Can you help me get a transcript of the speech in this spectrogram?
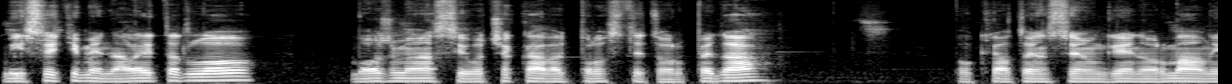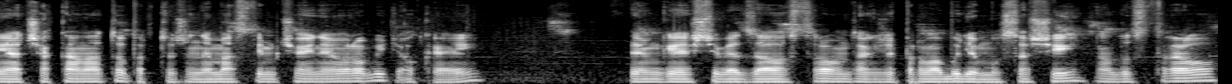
My svietime na lietadlo. Môžeme asi očakávať proste torpeda. Pokiaľ ten Sejong je normálny a čaká na to, pretože nemá s tým čo iné urobiť, OK. Sejong je ešte viac za ostrovom, takže prvá bude Musashi na dostrel.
